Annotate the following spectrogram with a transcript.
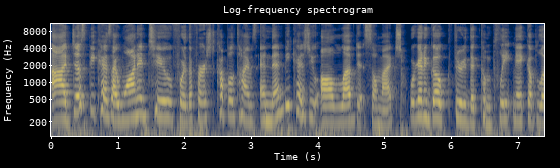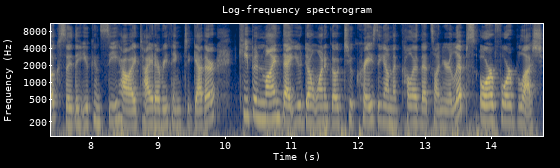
uh, just because I wanted to for the first couple times, and then because you all loved it so much. We're gonna go through the complete makeup look so that you can see how I tied everything together together. Keep in mind that you don't want to go too crazy on the color that's on your lips or for blush.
